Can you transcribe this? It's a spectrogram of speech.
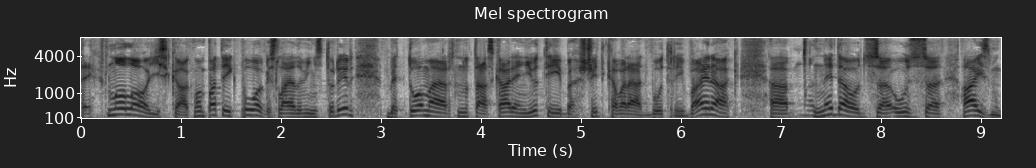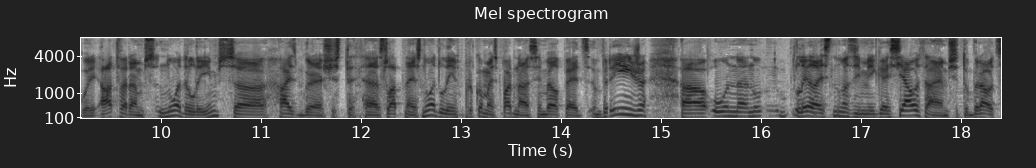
tehnoloģiskāku. Man patīk pogas, lai viņas tur ir, bet tomēr nu, tā skārienu jutība šķiet, ka varētu būt arī vairāk. Uh, nedaudz uz aizmuguri atverams nodalījums, uh, aizmugurē šis te, uh, slepnais nodalījums, par ko mēs parunāsim vēl pēc brīža. Un nu, lielais nozīmīgais jautājums, ja tu brauc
